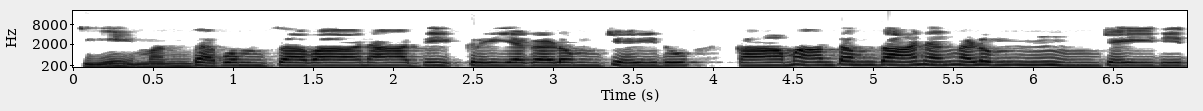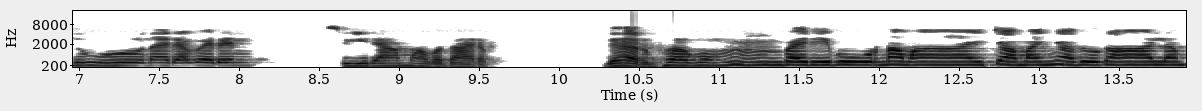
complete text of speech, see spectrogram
സീമന്തവും സവാനാദിക്രിയകളും ചെയ്തു കാമാന്തം ദാനങ്ങളും ചെയ്തിതു നരവരൻ. ശ്രീരാമവതാരം. ഗർഭവും പരിപൂർണമായി ചമഞ്ഞതു കാലം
